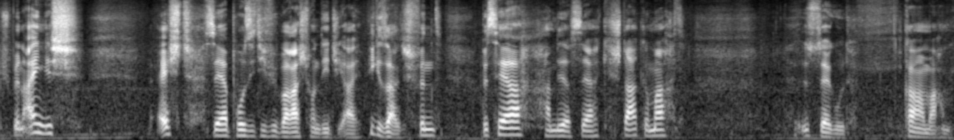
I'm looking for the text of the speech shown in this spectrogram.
ich bin eigentlich echt sehr positiv überrascht von DJI. Wie gesagt, ich finde, bisher haben die das sehr stark gemacht. Ist sehr gut. Kann man machen.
